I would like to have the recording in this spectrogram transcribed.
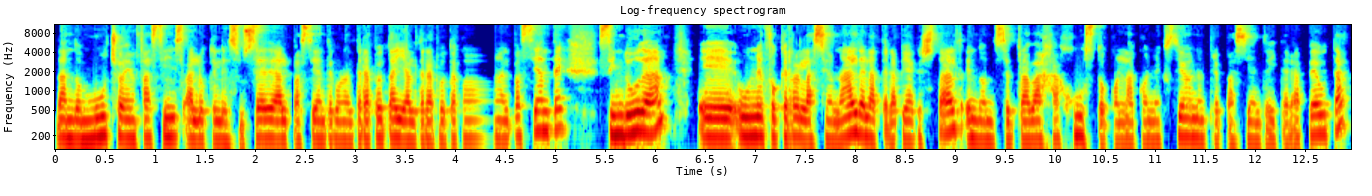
dando mucho énfasis a lo que le sucede al paciente con el terapeuta y al terapeuta con el paciente. Sin duda, eh, un enfoque relacional de la terapia Gestalt, en donde se trabaja justo con la conexión entre paciente y terapeuta.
